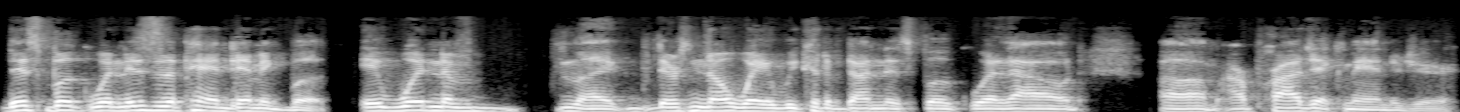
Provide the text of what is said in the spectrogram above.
this book when this is a pandemic book, it wouldn't have like there's no way we could have done this book without um, our project manager.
